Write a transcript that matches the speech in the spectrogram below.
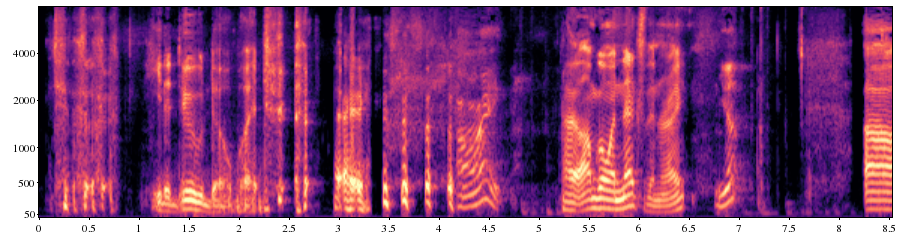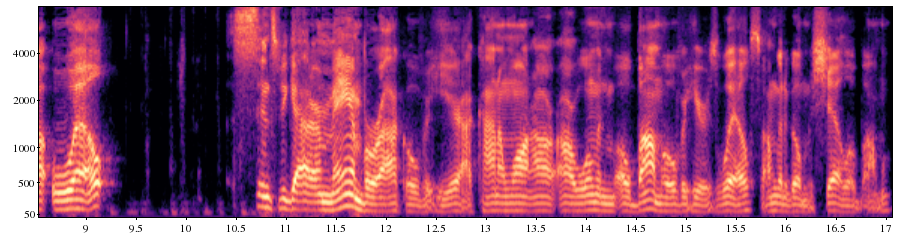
he the dude though, but Hey. All right. All right, I'm going next then, right? Yep. Uh, well, since we got our man Barack over here, I kind of want our, our woman Obama over here as well. So I'm gonna go Michelle Obama.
